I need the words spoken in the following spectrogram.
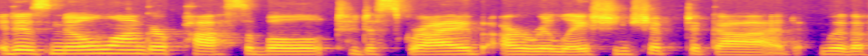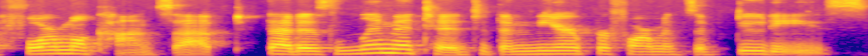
It is no longer possible to describe our relationship to God with a formal concept that is limited to the mere performance of duties.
